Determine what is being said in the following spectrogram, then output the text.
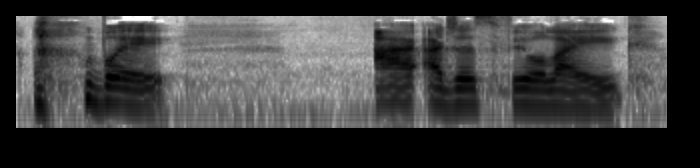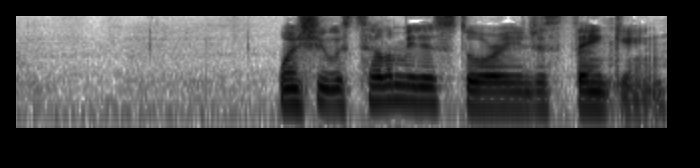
but I, I just feel like when she was telling me this story and just thinking,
